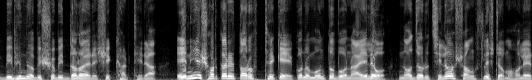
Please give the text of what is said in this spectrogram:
বিভিন্ন বিশ্ববিদ্যালয়ের শিক্ষার্থীরা। এ নিয়ে সরকারের তরফ থেকে কোনো মন্তব্য না এলেও নজর ছিল সংশ্লিষ্ট মহলের।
